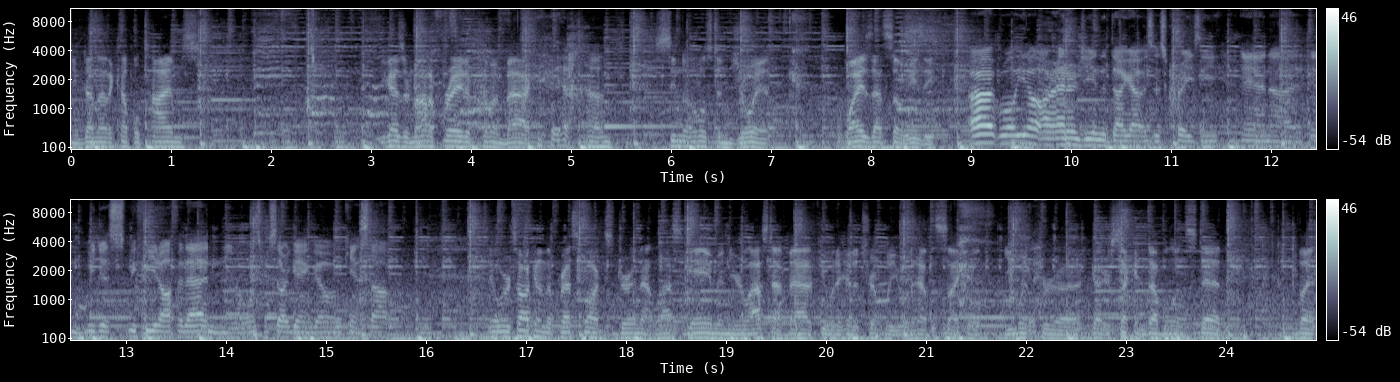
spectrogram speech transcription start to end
You've done that a couple times. You guys are not afraid of coming back. yeah. Um, seem to almost enjoy it. Why is that so easy? Uh, well, you know, our energy in the dugout is just crazy, and, uh, and we just we feed off of that. And you know, once we start getting going, we can't stop. You know, we were talking in the press box during that last game, and your last at bat, if you would have hit a triple, you would have had the cycle. You went for uh, got your second double instead. But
